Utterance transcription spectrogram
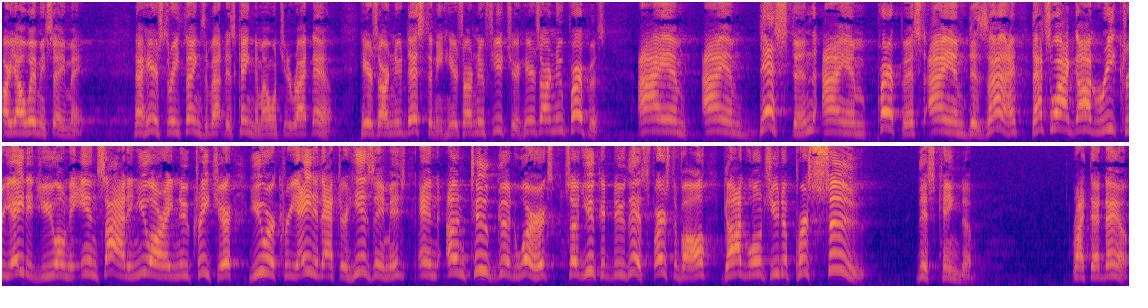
Are y'all with me? Say amen. Now, here's three things about this kingdom I want you to write down. Here's our new destiny. Here's our new future. Here's our new purpose. I am, I am destined, I am purposed, I am designed. That's why God recreated you on the inside, and you are a new creature. You were created after His image and unto good works, so you could do this. First of all, God wants you to pursue this kingdom. Write that down.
